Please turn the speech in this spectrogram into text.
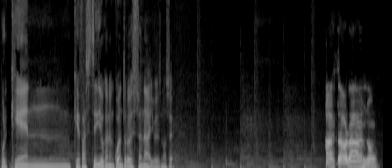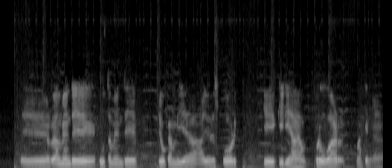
¿por qué? qué fastidio que no encuentro esto en iOS? No sé. Hasta ahora no. Eh, realmente, justamente, yo cambié a iOS porque quería probar más que nada.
